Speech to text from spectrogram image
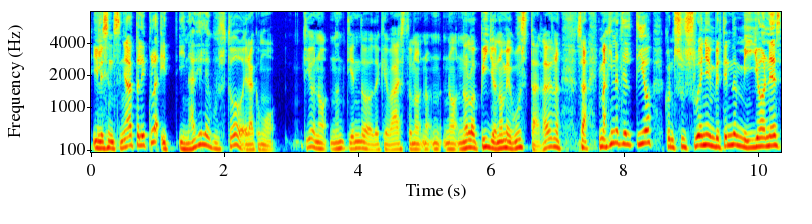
y les enseñaba la película y nadie le gustó. Era como, tío, no, no entiendo de qué va esto, no, no, no, no lo pillo, no me gusta, ¿sabes? o sea, imagínate el tío con su sueño invirtiendo en millones,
